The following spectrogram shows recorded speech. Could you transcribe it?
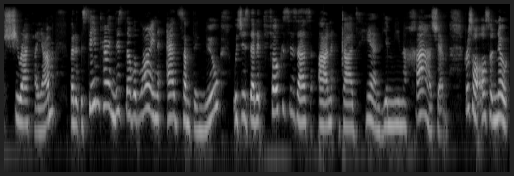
Shirat Hayam. But at the same time, this doubled line adds something new, which is that it focuses us on God's hand, Yeminacha Hashem. First of all, also note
